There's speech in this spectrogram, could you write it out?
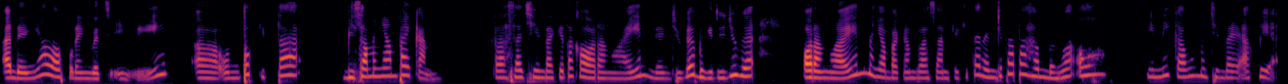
adanya love language ini uh, untuk kita bisa menyampaikan rasa cinta kita ke orang lain dan juga begitu juga orang lain menyampaikan perasaan ke kita dan kita paham bahwa oh ini kamu mencintai aku ya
